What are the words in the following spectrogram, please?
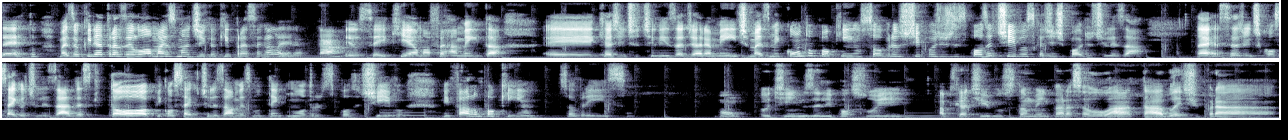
certo? Mas eu queria trazê-lo a mais uma dica aqui para essa galera, tá? Eu sei que é uma ferramenta é, que a gente utiliza diariamente, mas me conta um pouquinho sobre os tipos de dispositivos que a gente pode utilizar. Né? Se a gente consegue utilizar desktop, consegue utilizar ao mesmo tempo no outro dispositivo. Me fala um pouquinho sobre isso. Bom, o Teams ele possui aplicativos também para celular, tablet, para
